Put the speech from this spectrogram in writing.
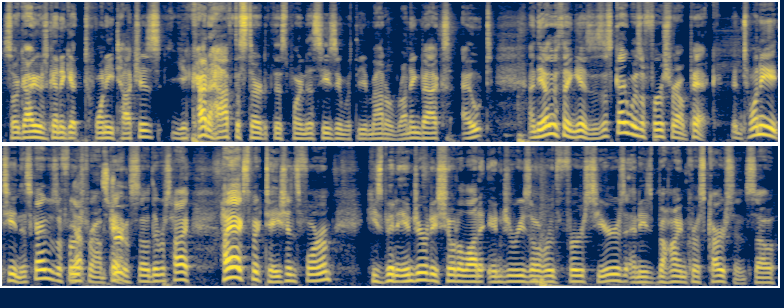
so a guy who's going to get 20 touches. You kind of have to start at this point in the season with the amount of running backs out. And the other thing is, is this guy was a first round pick in 2018. This guy was a first Yep, round pick, true. so there was high high expectations for him. He's been injured. He showed a lot of injuries over the first years, and he's behind Chris Carson. So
